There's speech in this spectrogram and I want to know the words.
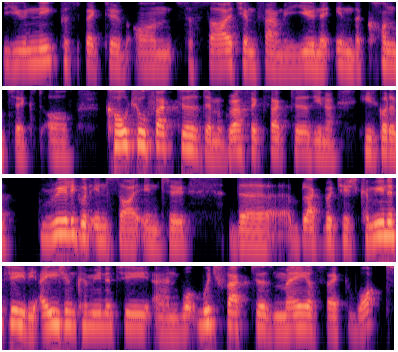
unique perspective on society and family unit in the context of cultural factors, demographic factors. You know, he's got a really good insight into the Black British community, the Asian community, and what which factors may affect what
